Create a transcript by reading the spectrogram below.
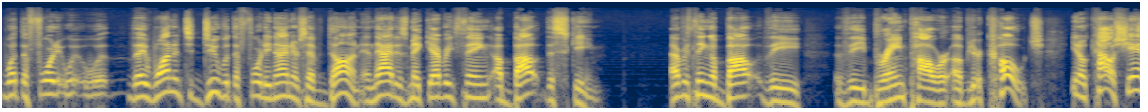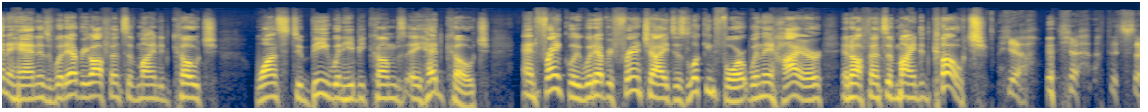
what the 40 what they wanted to do what the 49ers have done and that is make everything about the scheme. Everything about the the brain power of your coach. You know, Kyle Shanahan is what every offensive minded coach wants to be when he becomes a head coach and frankly, what every franchise is looking for when they hire an offensive minded coach. Yeah, yeah, that's so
